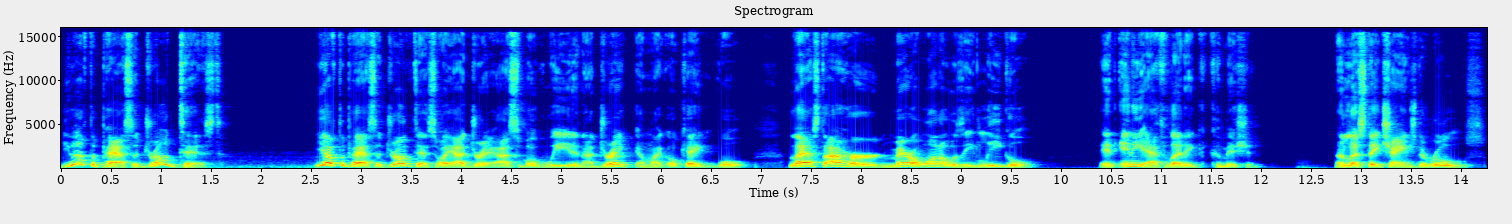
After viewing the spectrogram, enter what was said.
you have to pass a drug test. You have to pass a drug test. So, hey, I drink, I smoke weed and I drink. I'm like, okay, well, last I heard, marijuana was illegal in any athletic commission unless they change the rules.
